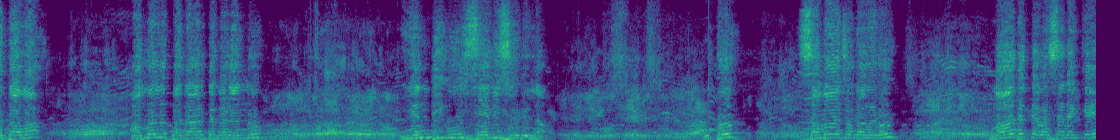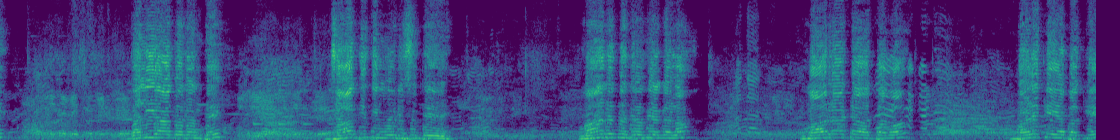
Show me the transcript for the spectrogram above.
ಅಥವಾ ಅಮಲು ಪದಾರ್ಥಗಳನ್ನು ಎಂದಿಗೂ ಸೇವಿಸುವುದಿಲ್ಲ. ಮತ್ತು ಸಮಾಜದವರು ಮಾದಕ ವ್ಯಸನಕ್ಕೆ ಬಲಿಯಾಗದಂತೆ ಜಾಗೃತಿ ಮೂಡಿಸುತ್ತೇವೆ ಮಾದಕ ದ್ರವ್ಯಗಳ ಮಾರಾಟ ಅಥವಾ ಬಳಕೆಯ ಬಗ್ಗೆ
